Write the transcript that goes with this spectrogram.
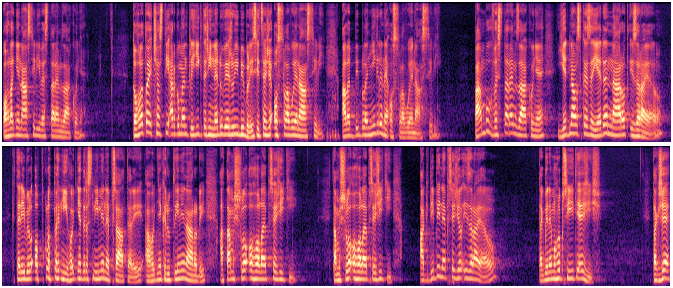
ohledně násilí ve starém zákoně. Tohle je častý argument lidí, kteří nedůvěřují Bibli, sice že oslavuje násilí, ale Bible nikde neoslavuje násilí. Pán Bůh ve starém zákoně jednal skrze jeden národ Izrael, který byl obklopený hodně drsnými nepřáteli a hodně krutými národy a tam šlo o holé přežití. Tam šlo o holé přežití. A kdyby nepřežil Izrael, tak by nemohl přijít Ježíš. Takže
